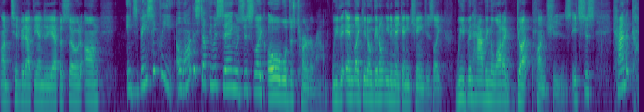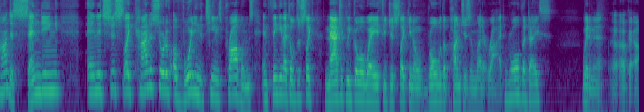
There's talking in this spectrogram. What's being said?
um tidbit at the end of the episode. Um, it's basically a lot of the stuff he was saying was just like, oh, we'll just turn it around. We and like you know they don't need to make any changes. Like we've been having a lot of gut punches. It's just kind of condescending. And it's just like kind of sort of avoiding the team's problems and thinking that they'll just like magically go away if you just like, you know, roll with the punches and let it ride. roll the dice. Wait a minute. Uh, okay. Uh,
